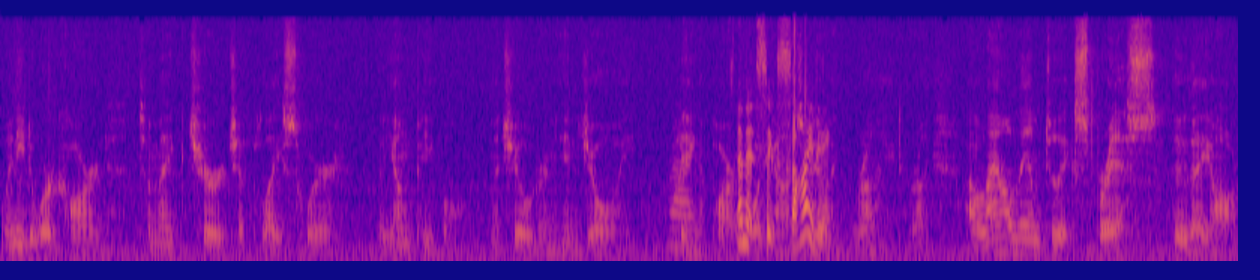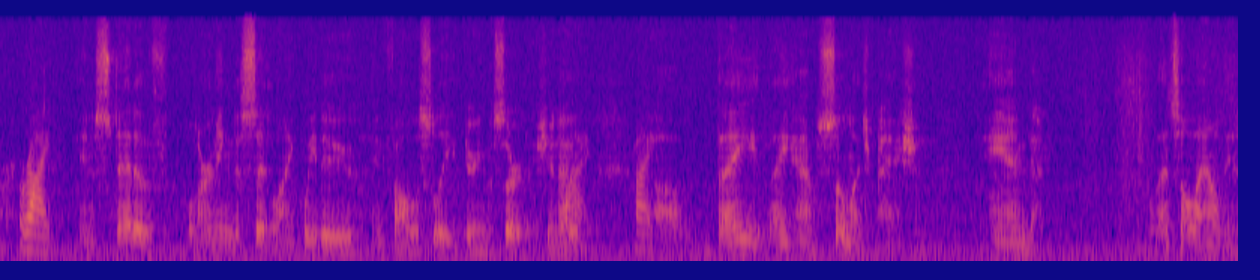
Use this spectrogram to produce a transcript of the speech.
we need to work hard to make church a place where the young people, the children enjoy being a part And of it's what God's exciting. doing. Right, right. Allow them to express who they are Right. instead of learning to sit like we do and fall asleep during the service, you know? Right, right. Um, they, they have so much passion, and let's allow them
